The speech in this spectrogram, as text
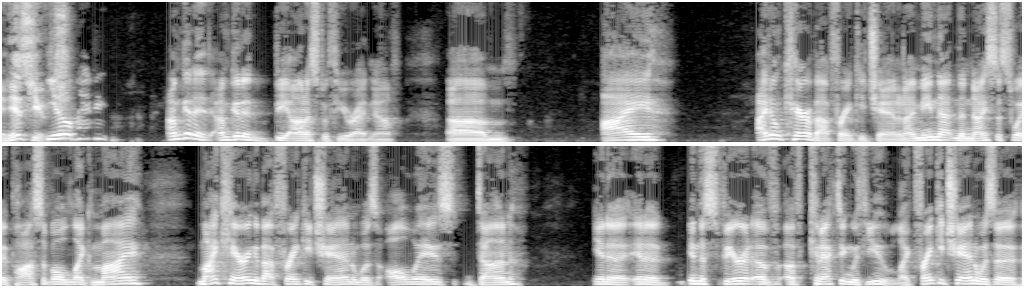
It is huge. You know, baby, I'm gonna I'm gonna be honest with you right now. Um, I I don't care about Frankie Chan, and I mean that in the nicest way possible. Like my my caring about Frankie Chan was always done in a in a in the spirit of of connecting with you. Like Frankie Chan was a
